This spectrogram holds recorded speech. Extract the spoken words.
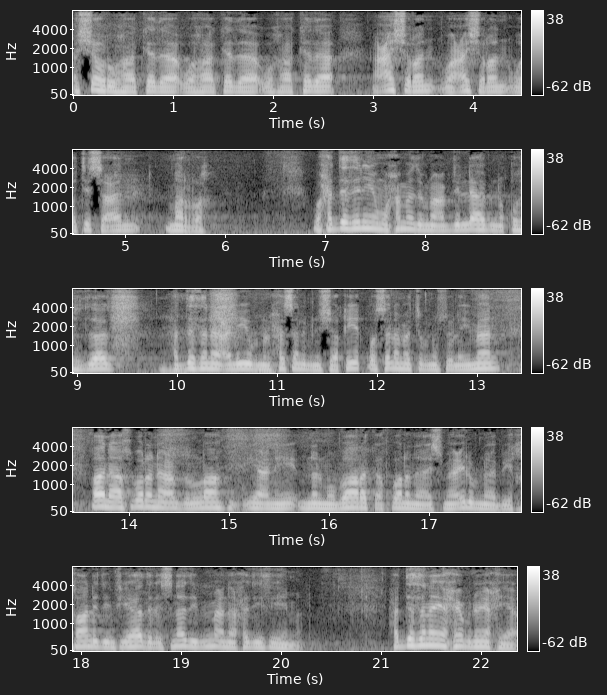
الشهر هكذا وهكذا وهكذا عشرا وعشرا وتسعا مرة. وحدثني محمد بن عبد الله بن قهداز حدثنا علي بن الحسن بن شقيق وسلمة بن سليمان قال أخبرنا عبد الله يعني بن المبارك أخبرنا إسماعيل بن أبي خالد في هذا الإسناد بمعنى حديثهما. حدثنا يحيى بن يحيى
